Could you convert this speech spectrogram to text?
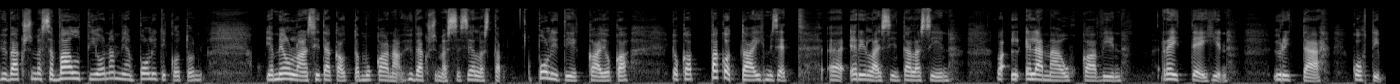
hyväksymässä valtiona, meidän poliitikot on, ja me ollaan sitä kautta mukana hyväksymässä sellaista politiikkaa, joka, joka pakottaa ihmiset erilaisiin tällaisiin elämää uhkaaviin reitteihin yrittää kohti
